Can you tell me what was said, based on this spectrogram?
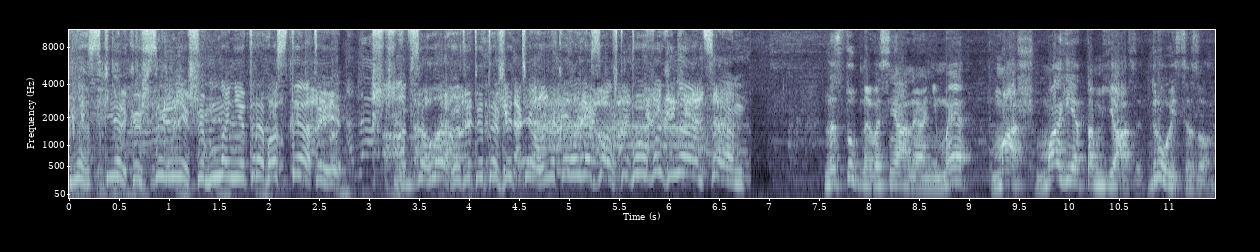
Наскільки ж сильнішим мені треба стати, щоб залагодити те життя, у якому я завжди був вигнанцем. Наступне весняне аніме Маш, Магія та м'язи, другий сезон.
